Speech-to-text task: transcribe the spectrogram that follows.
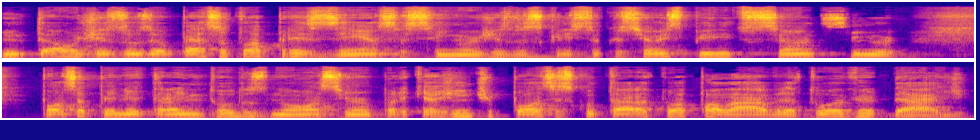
Então, Jesus, eu peço a tua presença, Senhor Jesus Cristo, que o seu Espírito Santo, Senhor, possa penetrar em todos nós, Senhor, para que a gente possa escutar a tua palavra, a tua verdade,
